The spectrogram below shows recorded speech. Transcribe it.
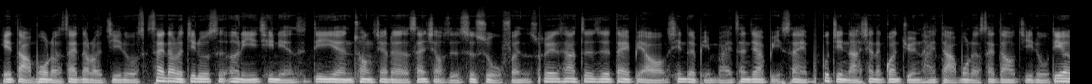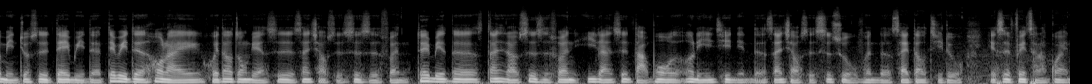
也打破了赛道的记录。赛道的记录是二零一七年是第一人创下的三小时四十五分。所以他这次代表新的品牌参加比赛，不仅拿下了冠军，还打破了赛道记录。第二名就是 David 的，David 后来回到终点是三小时四十分。David 的三小时四十分依然是打破二零一七年的三小时四十五分的赛道记录，也是非常的快。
